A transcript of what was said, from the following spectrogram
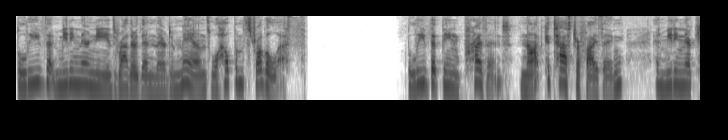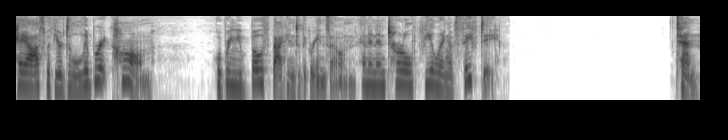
Believe that meeting their needs rather than their demands will help them struggle less. Believe that being present, not catastrophizing, and meeting their chaos with your deliberate calm will bring you both back into the green zone and an internal feeling of safety. 10.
